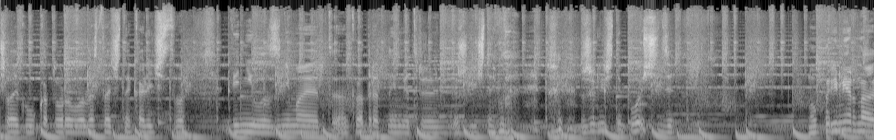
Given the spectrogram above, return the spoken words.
человеку, у которого достаточное количество винила занимает э, квадратные метры жилищной, жилищной площади. Ну, примерно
